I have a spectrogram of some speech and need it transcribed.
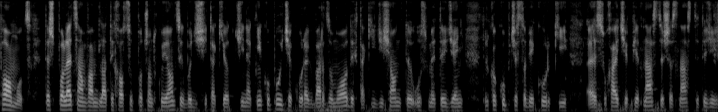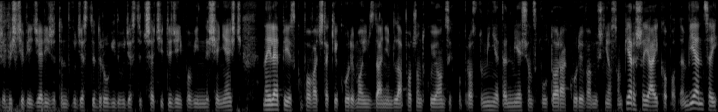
pomóc. Też polecam Wam dla tych osób początkujących, bo dzisiaj taki odcinek, nie kupujcie kurek bardzo młodych, takich 10, 8 tydzień, tylko kupcie sobie kurki, e, słuchajcie, 15, 16 tydzień, żebyście wiedzieli, że ten 22, 23 tydzień powinny się nieść. Najlepiej jest kupować takie kury, moim zdaniem, dla początkujących. Po prostu minie ten miesiąc, półtora, kury Wam już niosą pierwsze jajko, potem więcej.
